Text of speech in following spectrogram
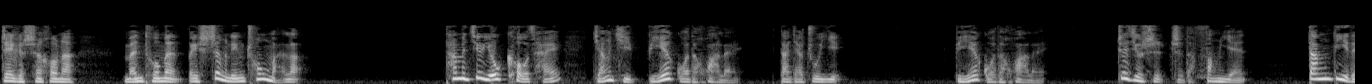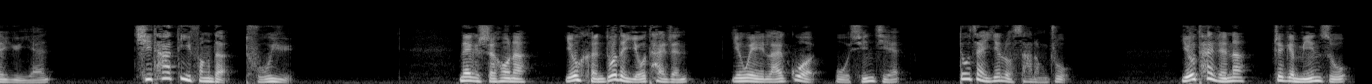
这个时候呢，门徒们被圣灵充满了，他们就有口才讲起别国的话来。大家注意，别国的话来，这就是指的方言，当地的语言，其他地方的土语。那个时候呢，有很多的犹太人因为来过五旬节，都在耶路撒冷住。犹太人呢，这个民族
